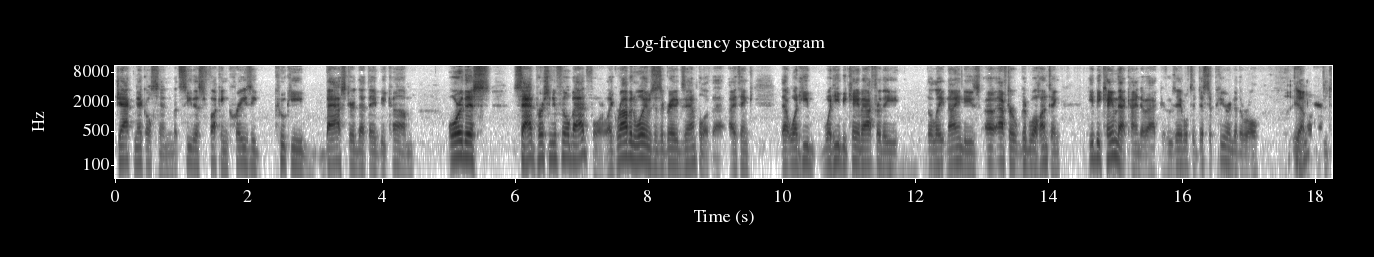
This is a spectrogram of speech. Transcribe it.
Jack Nicholson, but see this fucking crazy kooky bastard that they've become, or this sad person you feel bad for. Like Robin Williams is a great example of that. I think that what he what he became after the the late '90s, uh, after Good Will Hunting, he became that kind of actor who's able to disappear into the role. Yeah. and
